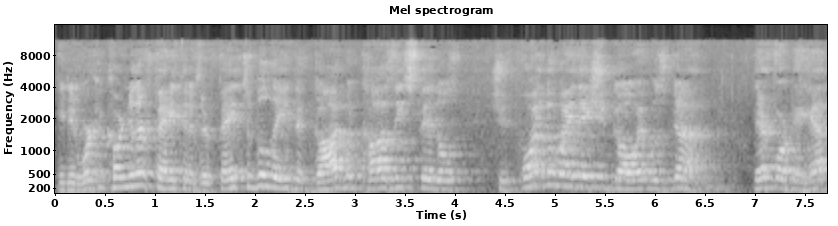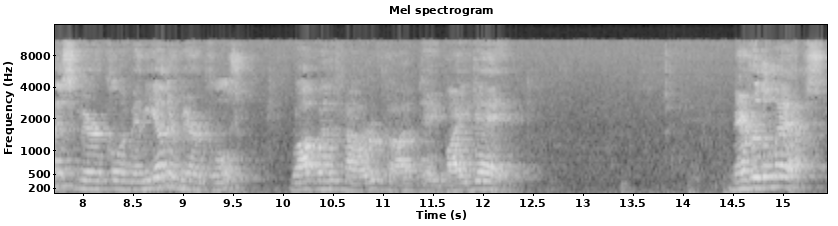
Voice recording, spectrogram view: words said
He did work according to their faith, that if their faith to believe that God would cause these spindles should point the way they should go, it was done. Therefore, they had this miracle and many other miracles wrought by the power of God day by day. Nevertheless,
